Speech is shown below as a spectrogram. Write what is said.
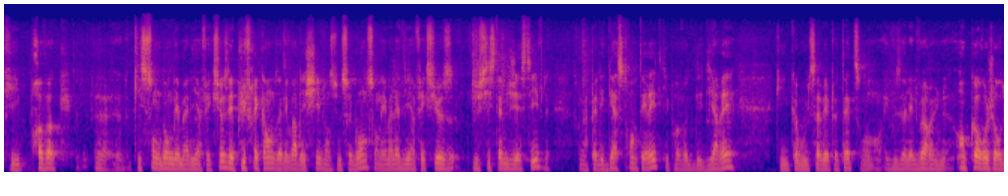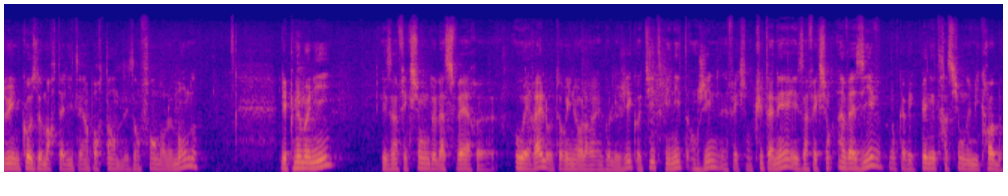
qui provoquent, euh, qui sont donc des maladies infectieuses. Les plus fréquentes, vous allez voir des chiffres dans une seconde, sont les maladies infectieuses du système digestif, ce qu'on appelle les gastroentérites, qui provoquent des diarrhées, qui, comme vous le savez peut-être, et vous allez le voir, une, encore aujourd'hui une cause de mortalité importante des enfants dans le monde. Les pneumonies, les infections de la sphère euh, ORL, otorino-laryngologique, otite, rhinite, angine, infections cutanées, les infections invasives, donc avec pénétration de microbes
